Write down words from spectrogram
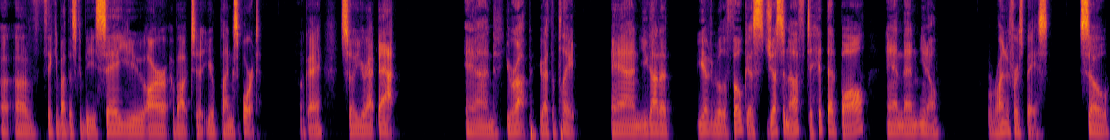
uh, of thinking about this could be: say you are about to you're playing a sport, okay? So you're at bat, and you're up, you're at the plate, and you gotta you have to be able to focus just enough to hit that ball and then, you know, run to first base. So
